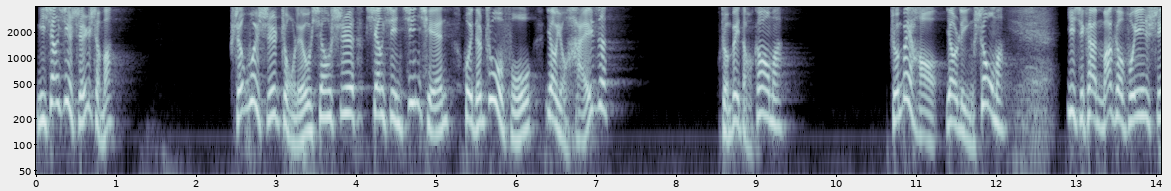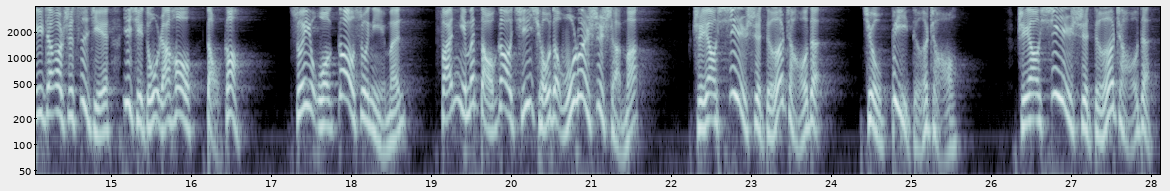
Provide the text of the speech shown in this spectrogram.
你相信神什么？神会使肿瘤消失，相信金钱会得祝福，要有孩子。准备祷告吗？准备好要领受吗？一起看马可福音十一章二十四节，一起读，然后祷告。所以我告诉你们，凡你们祷告祈求的，无论是什么，只要信是得着的，就必得着；只要信是得着的，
